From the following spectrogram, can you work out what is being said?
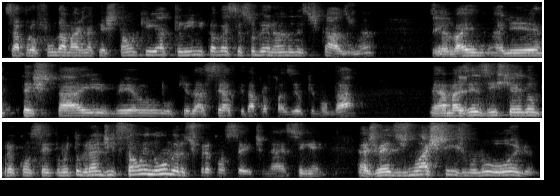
se aprofunda mais na questão, que a clínica vai ser soberana nesses casos, né? Sim. Você vai ali testar e ver o que dá certo, o que dá para fazer, o que não dá. É, mas é. existe ainda um preconceito muito grande, e são inúmeros os preconceitos, né? Assim, às vezes no achismo, no olho,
